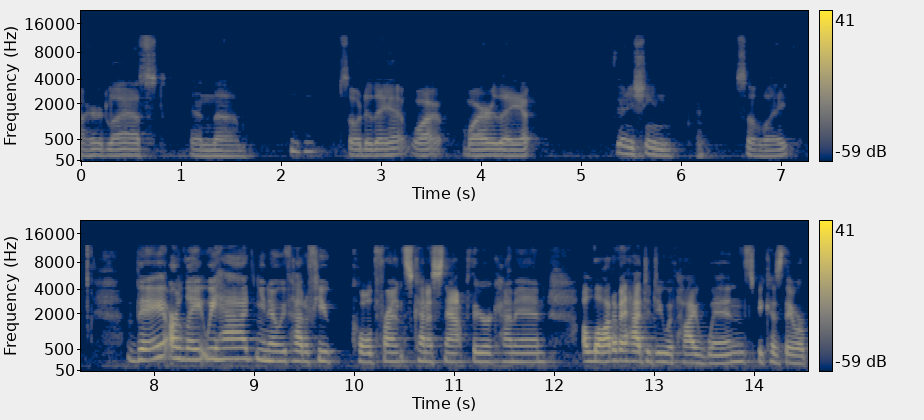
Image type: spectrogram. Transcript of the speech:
I heard last. And, um, so do they have, why, why are they finishing so late? They are late. We had, you know, we've had a few cold fronts kind of snap through or come in. A lot of it had to do with high winds because they were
